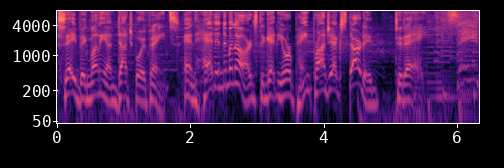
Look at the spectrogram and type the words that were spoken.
Save big money on Dutch Boy paints and head into Menards to get your paint project started today. Save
